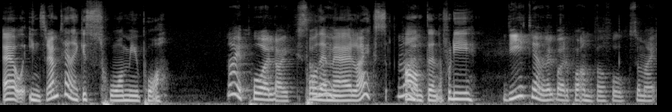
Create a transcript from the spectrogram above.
Eh, og Instagram tjener ikke så mye på, Nei, på likes. på det med likes. Enn fordi De tjener vel bare på antall folk som er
